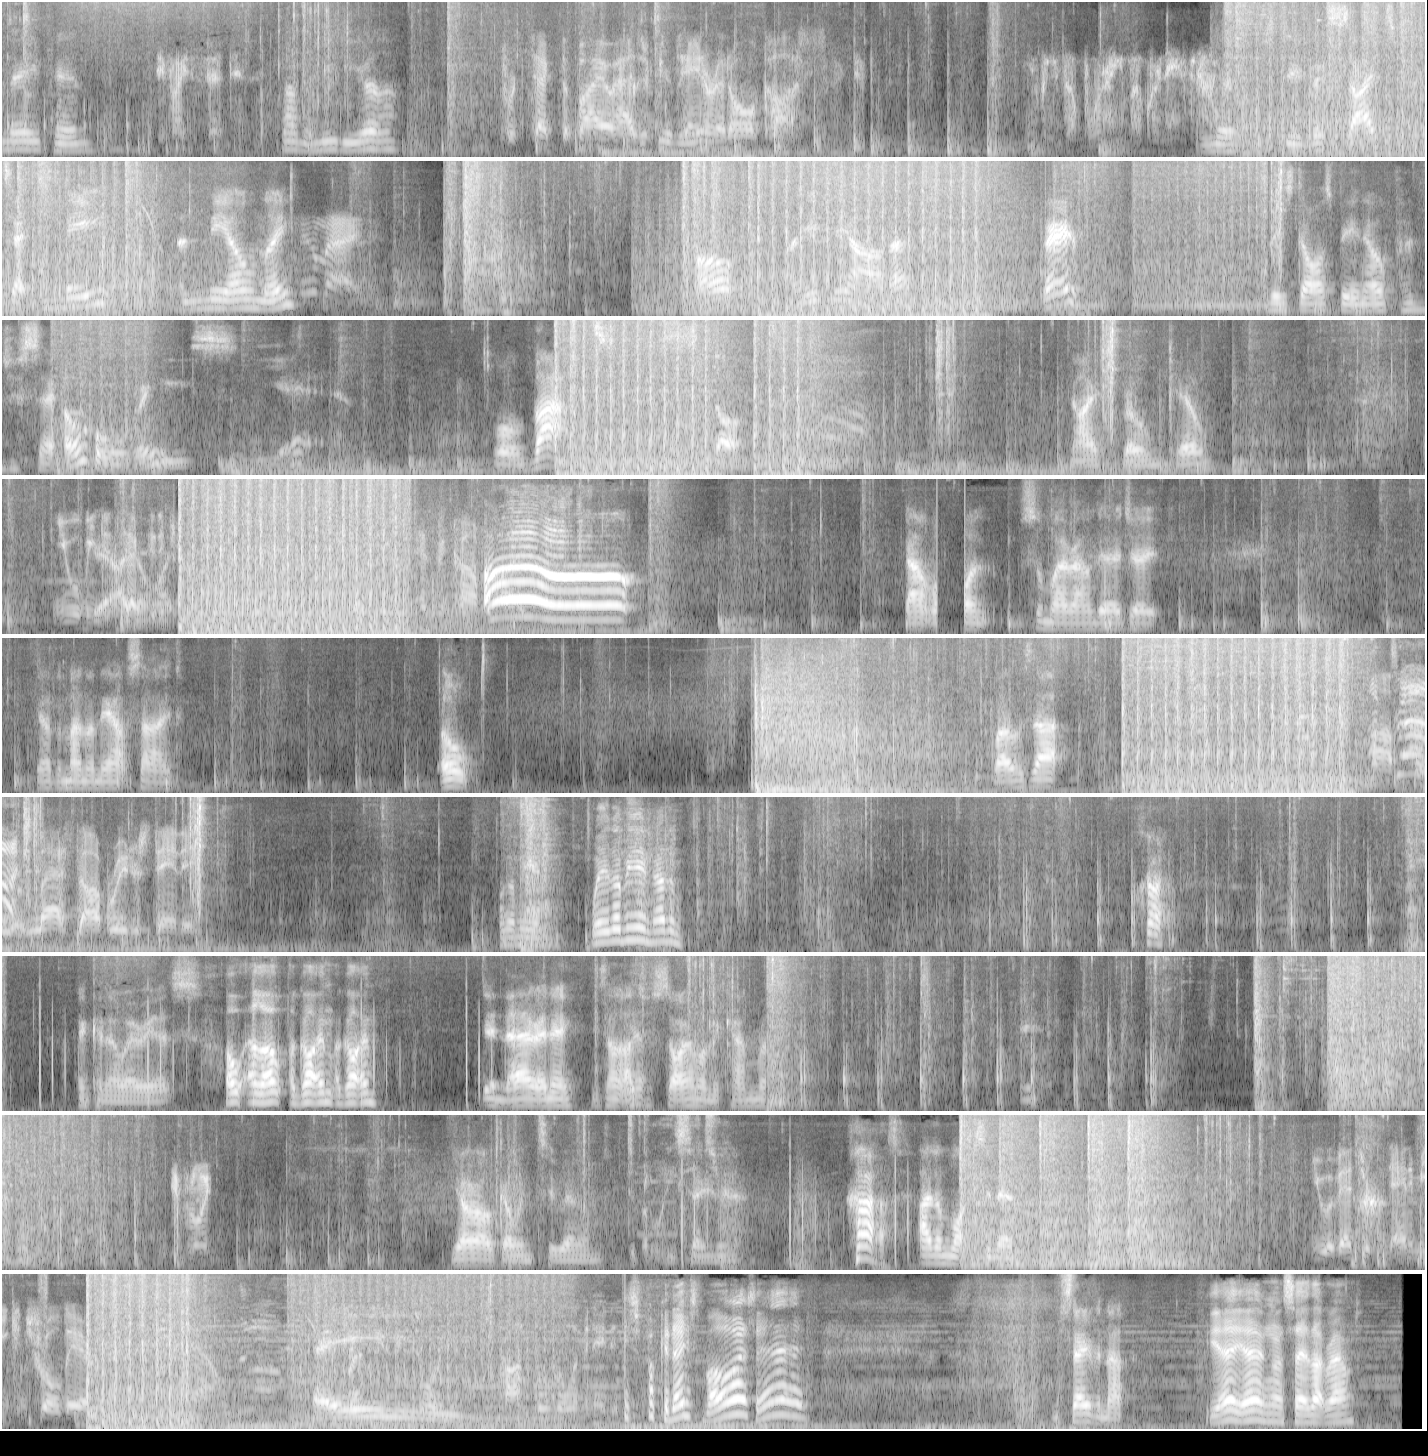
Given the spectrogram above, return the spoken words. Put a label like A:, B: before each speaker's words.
A: making? On the media.
B: Protect the biohazard container at all costs.
A: I'm gonna just do this side to protect me and me only. Oh, I need the armor. Move! These doors being open, just say, oh, Reese, yeah. Well, that stopped. Nice roam kill.
B: You will be
A: Yeah, I don't like
B: if you location has been compromised.
A: Oh! Down one somewhere around here, Jake. The other man on the outside. Oh. Where was that?
B: Op 4, last operator standing.
C: Let me in. Wait, let me in, Adam.
A: I think I know where he is.
C: Oh, hello. I got him. I got him.
A: He's in there, isn't he? He's on, I just saw him on the camera. You're all going to him. I'm saying that. Ha! Adam locks him in.
B: You have entered an enemy controlled area. Now,
A: Hey.
B: hostiles eliminated.
C: It's fucking ace, boys. Yeah.
A: I'm saving that.
C: Yeah, yeah. I'm gonna save that round.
